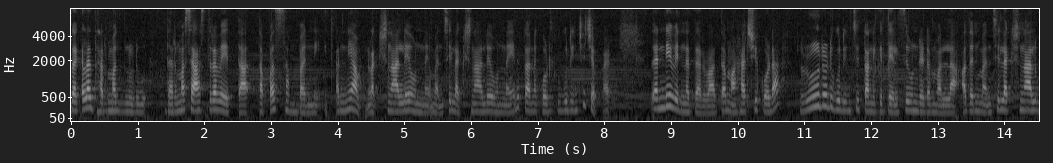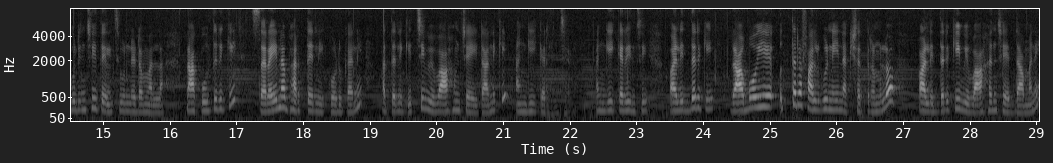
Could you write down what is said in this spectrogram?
సకల ధర్మజ్ఞుడు ధర్మశాస్త్రవేత్త తపస్సంపన్ని. అన్ని లక్షణాలే ఉన్నాయి మంచి లక్షణాలే ఉన్నాయని తన కొడుకు గురించి చెప్పాడు. తండ్రి విన్న తర్వాత మహర్షి కూడా రూరుడి గురించి తనకి తెలిసి ఉండడం వల్ల అతని మంచి లక్షణాల గురించి తెలిసి ఉండడం వల్ల నా కూతురికి సరైన భర్తే నీ కొడుకని అతనికి ఇచ్చి వివాహం చేయటానికి అంగీకరించాడు. అంగీకరించి వాళ్ళిద్దరికీ రాబోయే ఉత్తర ఫల్గుని నక్షత్రంలో వాళ్ళిద్దరికీ వివాహం చేద్దామని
